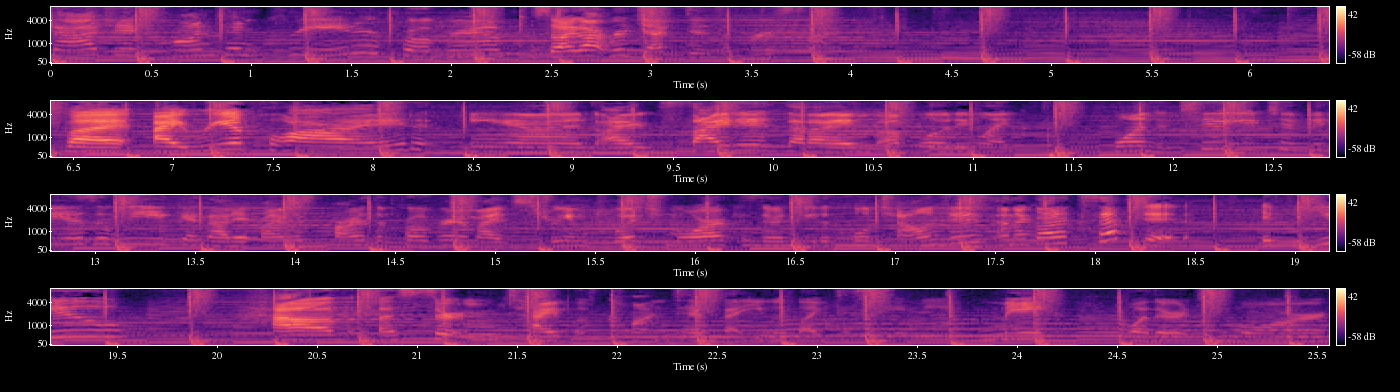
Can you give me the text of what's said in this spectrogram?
Magic Content Creator Program, so I got rejected the first time. But I reapplied and I'm excited that I'm uploading like one to two YouTube videos a week, and that if I was part of the program, I'd stream Twitch more because there'd be the cool challenges, and I got accepted. If you have a certain type of content that you would like to see me make, whether it's more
